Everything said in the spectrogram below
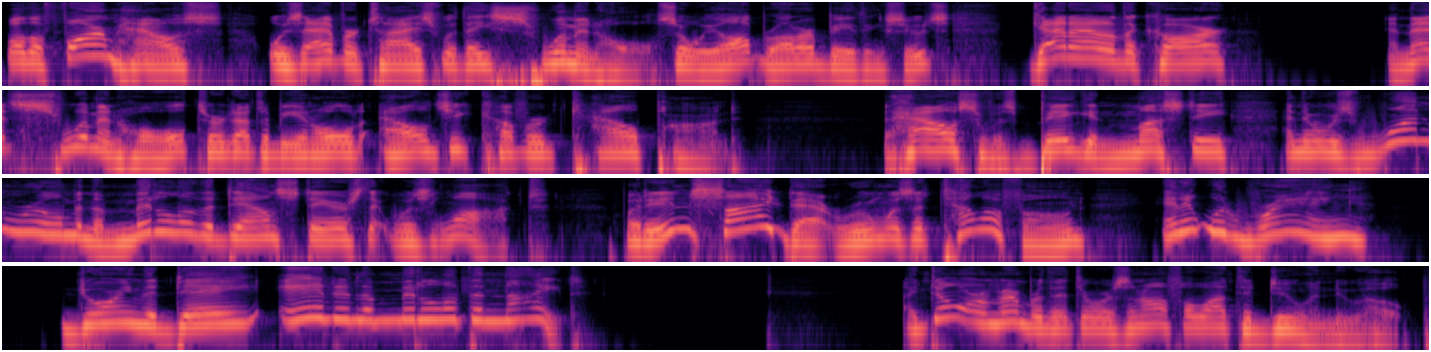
Well, the farmhouse was advertised with a swimming hole. So we all brought our bathing suits, got out of the car, and that swimming hole turned out to be an old algae covered cow pond. The house was big and musty, and there was one room in the middle of the downstairs that was locked. But inside that room was a telephone, and it would ring during the day and in the middle of the night. I don't remember that there was an awful lot to do in New Hope,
